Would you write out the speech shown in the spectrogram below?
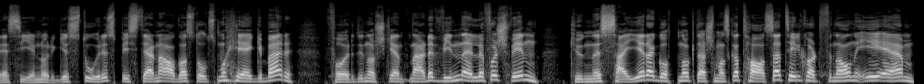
Det sier Norges store spissstjerne Ada Stoltsmo Hegerberg. For de norske jentene er det vinn eller forsvinn. Kun seier er godt nok dersom man skal ta seg til kvartfinalen i EM.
